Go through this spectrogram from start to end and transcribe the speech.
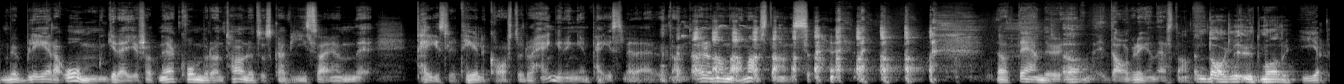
möblera om grejer. Så att när jag kommer runt hörnet och ska visa en eh, Paisley Telecaster då hänger ingen Paisley där. Utan då är det någon annanstans. att det händer dagligen nästan. En daglig utmaning. Japp.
